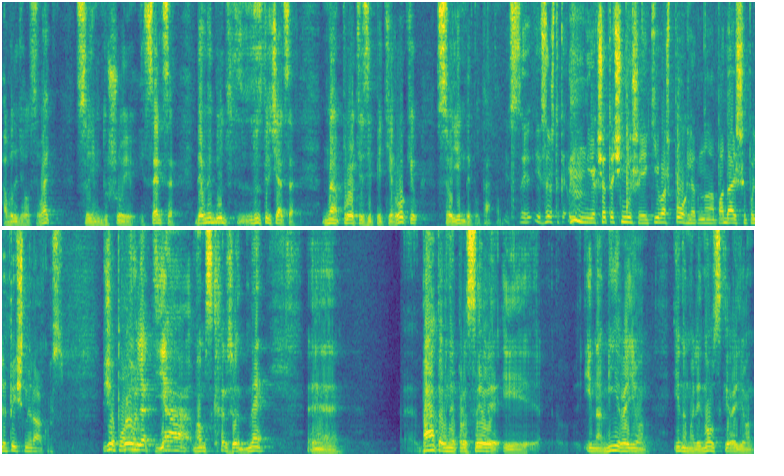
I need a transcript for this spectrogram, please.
а будуть голосувати своїм душою і серцем, де вони будуть зустрічатися на протязі п'яти років своїм депутатом. І все- ж таки, якщо точніше, який ваш погляд на подальший політичний ракурс? Що плануєте? погляд, я вам скажу одне. Е, Багато мене просили і, і на мій район, і на Маліновський район,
